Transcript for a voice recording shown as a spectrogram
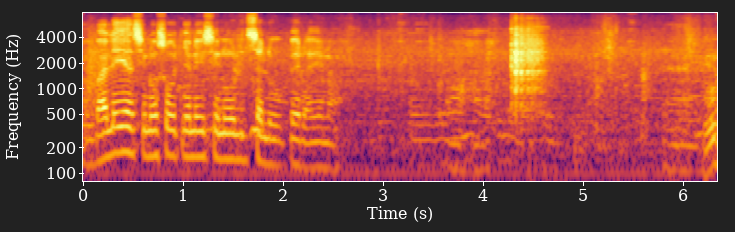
Ang bali yan sinusuot niya na yung sinulid sa looper ayun oh eh. To.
